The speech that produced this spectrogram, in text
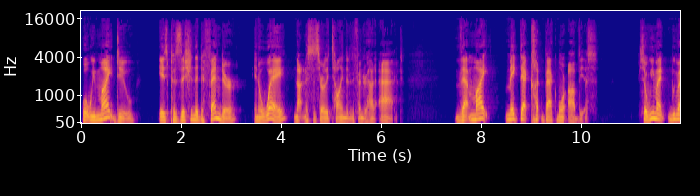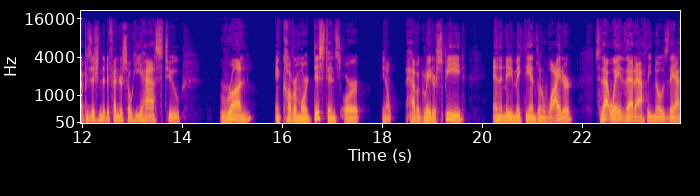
What we might do is position the defender in a way, not necessarily telling the defender how to act, that might make that cut back more obvious. So we might we might position the defender so he has to run and cover more distance or you know have a greater speed and then maybe make the end zone wider. So that way that athlete knows they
